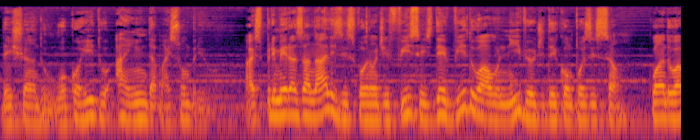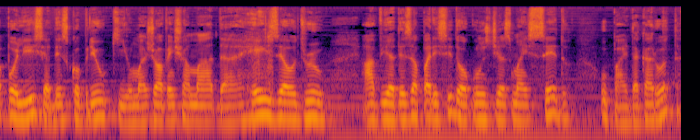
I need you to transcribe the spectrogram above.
deixando o ocorrido ainda mais sombrio. As primeiras análises foram difíceis devido ao nível de decomposição. Quando a polícia descobriu que uma jovem chamada Hazel Drew havia desaparecido alguns dias mais cedo, o pai da garota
